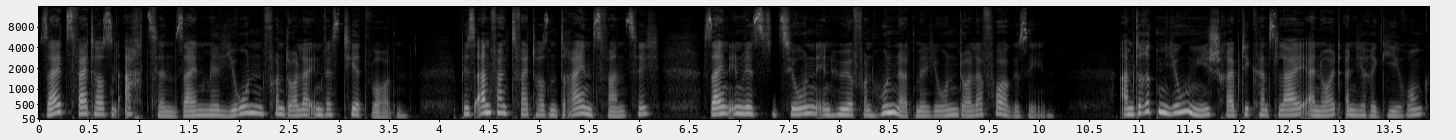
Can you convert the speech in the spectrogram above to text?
Seit 2018 seien Millionen von Dollar investiert worden. Bis Anfang 2023 seien Investitionen in Höhe von 100 Millionen Dollar vorgesehen. Am 3. Juni schreibt die Kanzlei erneut an die Regierung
